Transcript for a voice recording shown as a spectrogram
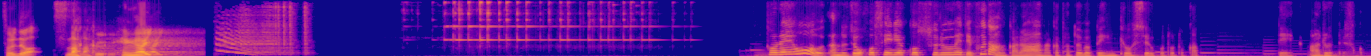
それでは、スナック偏愛。それをあの情報戦略をする上で普段からなんか例えば勉強してることとかってあるんですか？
